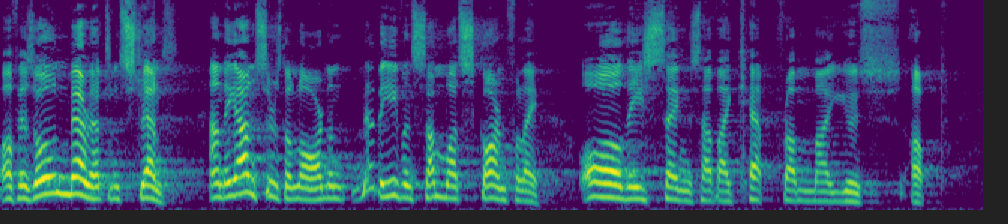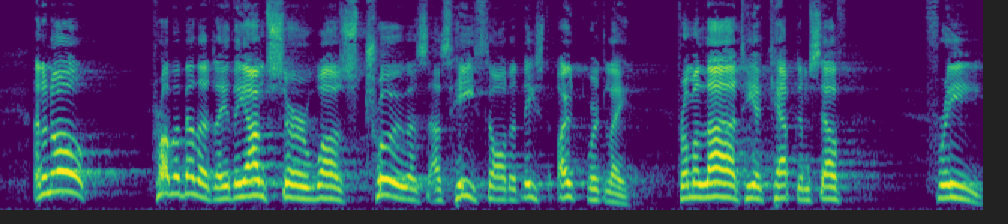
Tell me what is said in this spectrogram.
of his own merit and strength. And he answers the Lord, and maybe even somewhat scornfully, All these things have I kept from my youth up. And in all probability, the answer was true as, as he thought, at least outwardly. From a lad, he had kept himself free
